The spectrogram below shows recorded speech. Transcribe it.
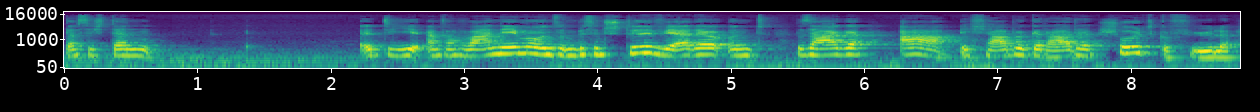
dass ich dann die einfach wahrnehme und so ein bisschen still werde und sage, ah, ich habe gerade Schuldgefühle.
